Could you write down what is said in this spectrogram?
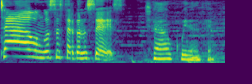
Chao, un gusto estar con ustedes. Chao, cuídense.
